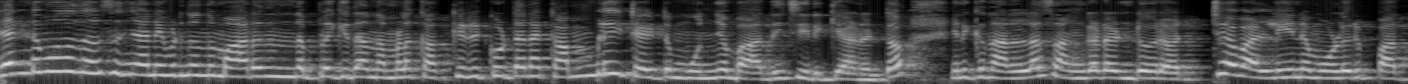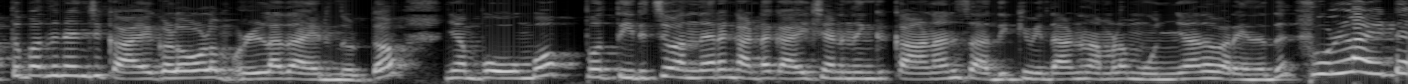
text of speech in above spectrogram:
രണ്ട് മൂന്ന് ദിവസം ഞാൻ ഇവിടെ നിന്ന് മാറി നിന്നപ്പോഴേക്ക് ഇതാ നമ്മളെ കക്കിഴിക്കൂട്ടനെ കംപ്ലീറ്റ് ആയിട്ട് മുഞ്ഞ ബാധിച്ചിരിക്കുകയാണ് കേട്ടോ. എനിക്ക് നല്ല സങ്കടമുണ്ട്. ഒരു ഒറ്റ വള്ളീന്റെ മുകളിൽ ഒരു പത്ത് പതിനഞ്ച് കായകളോളം ഉള്ളതായിരുന്നു കേട്ടോ. ഞാൻ പോകുമ്പോൾ ഇപ്പോൾ തിരിച്ചു വന്നേരം കണ്ട കാഴ്ചയാണ് നിങ്ങൾക്ക് കാണാൻ സാധിക്കും. ഇതാണ് നമ്മളെ മുഞ്ഞ എന്ന് പറയുന്നത്. ഫുള്ളായിട്ട്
